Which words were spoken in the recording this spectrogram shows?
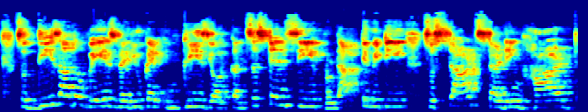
So these are the ways where you can increase your consistency, productivity. So start studying hard.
